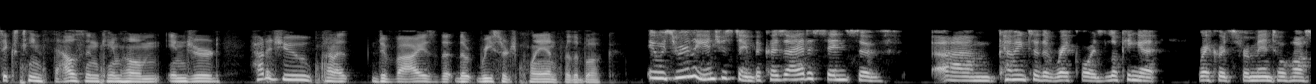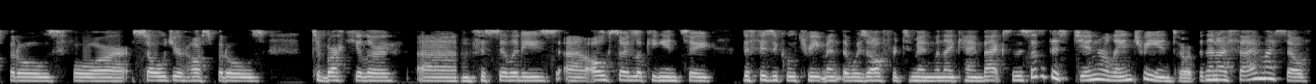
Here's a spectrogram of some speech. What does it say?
16,000 came home injured. How did you kind of devise the, the research plan for the book? It was really interesting because I had a sense of um, coming to the records, looking at records for mental hospitals, for soldier hospitals, tubercular um, facilities, uh, also looking into the physical treatment that was offered to men when they came back. So there's sort of this general entry into it. But then I found myself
